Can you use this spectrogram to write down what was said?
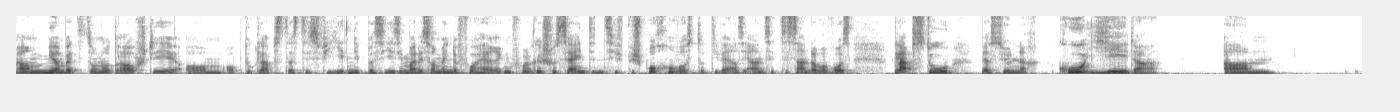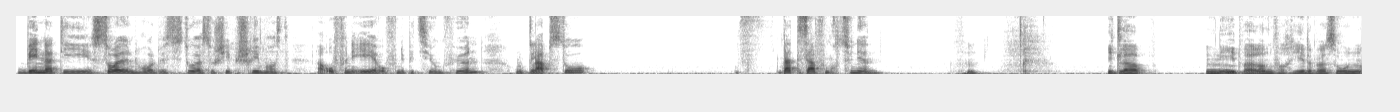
ähm, wir haben jetzt da noch draufstehen, ähm, ob du glaubst, dass das für jeden nicht passiert. Ich meine, das haben wir in der vorherigen Folge schon sehr intensiv besprochen, was da diverse Ansätze sind, aber was glaubst du persönlich? Kann jeder ähm, wenn er die Säulen hat, wie du ja so schön beschrieben hast, eine offene Ehe, eine offene Beziehung führen? Und glaubst du, dass das auch funktionieren? Hm. Ich glaube nicht, weil einfach jede Person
